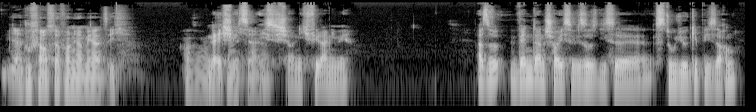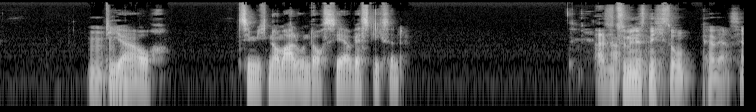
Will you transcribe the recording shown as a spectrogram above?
Ja, du schaust davon ja mehr als ich. Also, nee, ich, ich, ja, ich schaue nicht viel Anime. Also, wenn, dann schaue ich sowieso diese Studio Ghibli-Sachen, mhm. die ja auch ziemlich normal und auch sehr westlich sind. Also ja. zumindest nicht so pervers, ja.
